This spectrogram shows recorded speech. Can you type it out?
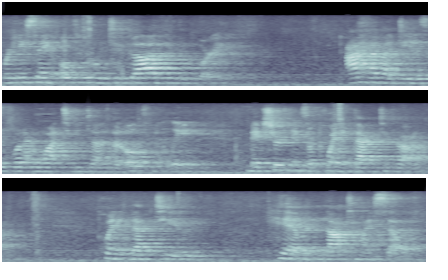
where he's saying, ultimately, to God be the glory. I have ideas of what I want to be done, but ultimately, make sure things are pointing back to God, pointing back to Him, not to myself.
